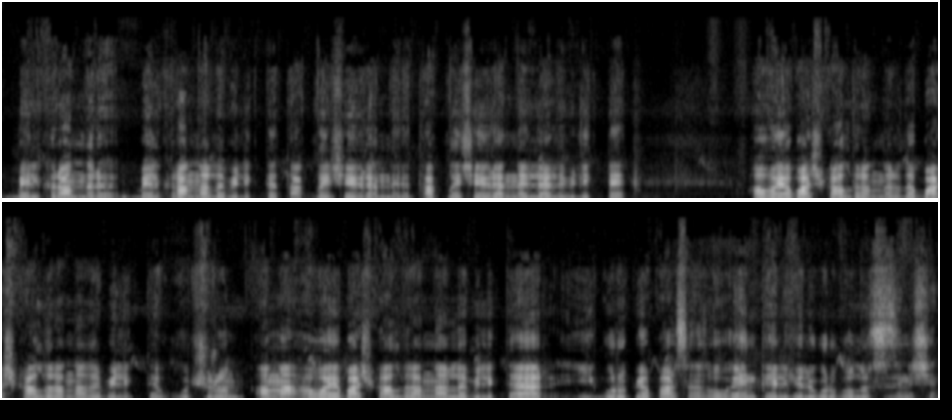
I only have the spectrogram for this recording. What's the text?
bel kıranları, bel kıranlarla birlikte taklayı çevirenleri, taklayı çevirenlerle birlikte havaya baş kaldıranları da baş kaldıranlarla birlikte uçurun. Ama havaya baş kaldıranlarla birlikte eğer grup yaparsanız o en tehlikeli grup olur sizin için.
